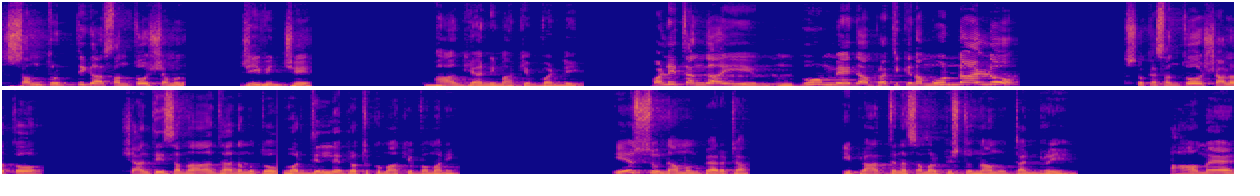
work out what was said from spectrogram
సంతృప్తిగా సంతోషము జీవించే భాగ్యాన్ని మాకివ్వండి. ఫలితంగా ఈ భూమి మీద బ్రతికిన మూడ్నాళ్ళు సుఖ సంతోషాలతో శాంతి సమాధానముతో వర్ధిల్లే బ్రతుకు మాకివ్వమని యేసు నామం పేరట ఈ ప్రార్థన సమర్పిస్తున్నాము తండ్రి. ఆమెన్.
